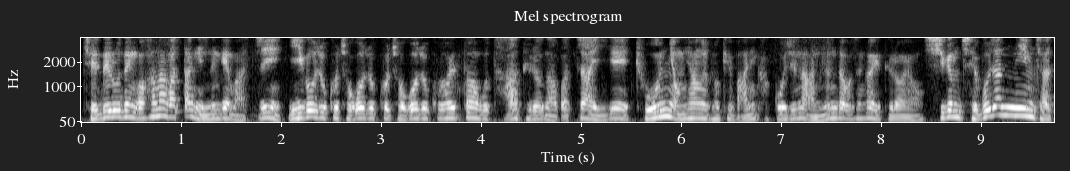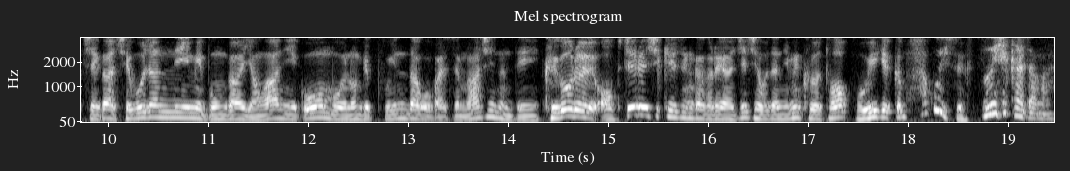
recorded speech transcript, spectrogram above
제대로 된 거 하나가 딱 있는 게 맞지. 이거 좋고 저거 좋고 저거 좋고 했다고 다 들여놔봤자 이게 좋은 영향을 그렇게 많이 갖고 오지는 않는다고 생각이 들어요. 지금 제보자님 자체가 제보자님이 뭔가 영안이고 뭐 이런 게 보인다고 말씀을 하시는데 그거를 억제를 시킬 생각을 해야지 제보자님이 그걸 더 보이게끔 하고 있어요. 의식하잖아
